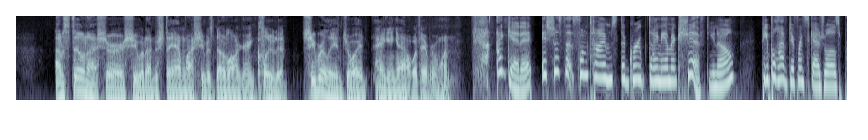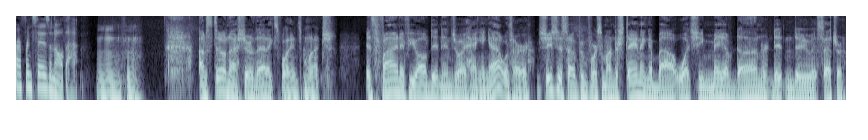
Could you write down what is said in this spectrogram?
I'm still not sure she would understand why she was no longer included. She really enjoyed hanging out with everyone. I get it. It's just that sometimes the group dynamics shift, you know? People have different schedules, preferences, and all that. Mm-hmm. I'm still not sure that explains much. It's fine if you all didn't enjoy hanging out with her. She's just hoping for some understanding about what she may have done or didn't do, etc.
